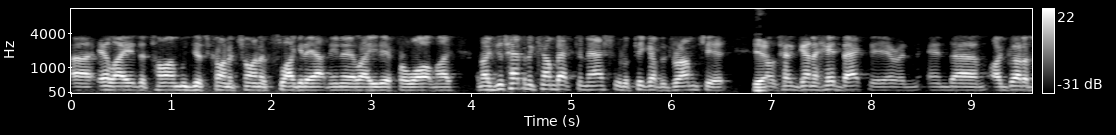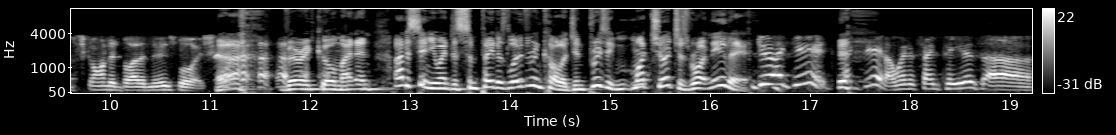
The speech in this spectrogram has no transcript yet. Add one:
uh, LA at the time. We were just kind of trying to slug it out in LA there for a while, and I and I just happened to come back to Nashville to pick up a drum kit. Yeah. I was going to head back there, and and um, I got absconded by the Newsboys. Ah, very cool, mate. And I understand you went to St. Peter's Lutheran College in Brisbane. My church is right near there. Dude, I did. I did. I went to St. Peter's. Uh,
